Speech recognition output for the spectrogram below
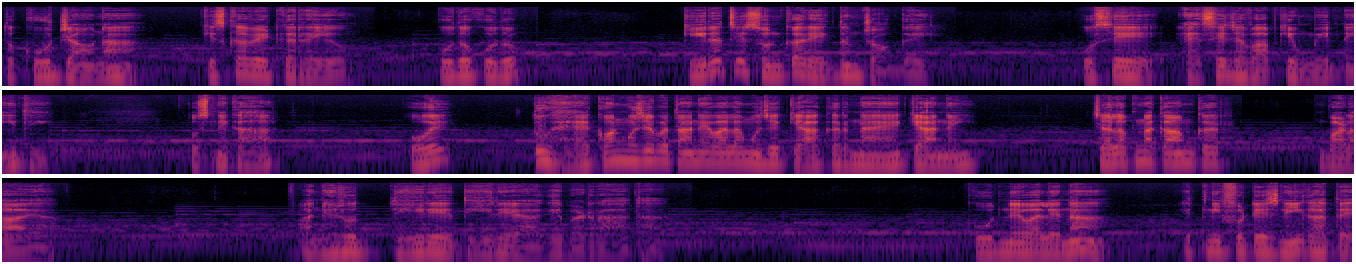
तो कूद जाओ ना, किसका वेट कर रही हो? कूदो कूदो। कीरत ये सुनकर एकदम चौंक गई। उसे ऐसे जवाब की उम्मीद नहीं थी। उसने कहा, ओए तू है कौन मुझे बताने वाला? मुझे क्या करना है, क्या नहीं? चल अपना काम कर। बड़ा आया। अनिरुद्ध धीरे धीरे आगे बढ़ रहा था। कूदने वाले ना, इतनी फुटेज नहीं खाते।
